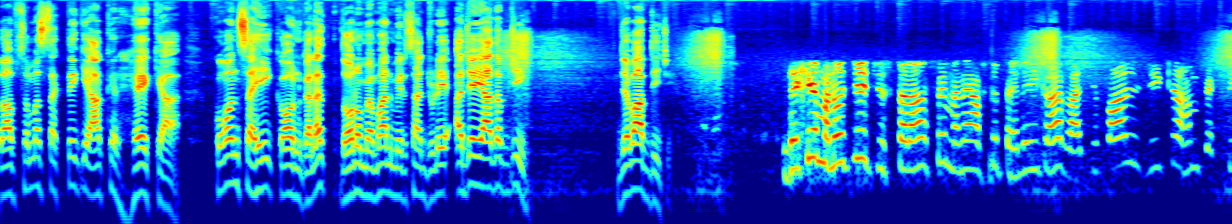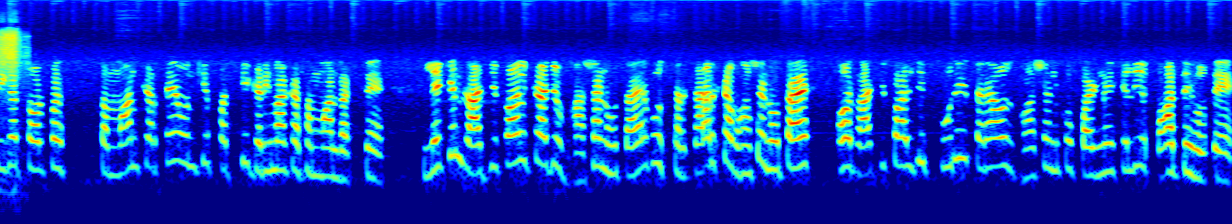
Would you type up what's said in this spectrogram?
तो आप समझ सकते हैं कि आखिर है क्या। कौन सही, कौन गलत? दोनों मेहमान मेरे साथ जुड़े। अजय यादव जी। जवाब दीजिए। देखिए, मनोज जी, जिस तरह से मैंने आपसे पहले ही कहा, राज्यपाल जी का हम व्यक्तिगत तौर पर सम्मान करते हैं, उनके पद की गरिमा का सम्मान रखते हैं। लेकिन राज्यपाल का जो भाषण होता है, वो सरकार का भाषण होता है और राज्यपाल जी पूरी तरह उस भाषण को पढ़ने के लिए बाध्य होते हैं।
